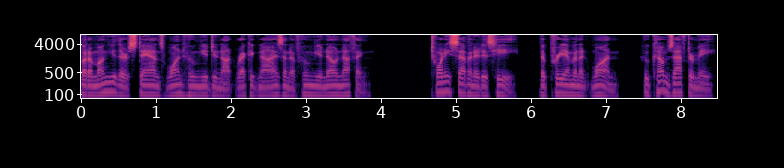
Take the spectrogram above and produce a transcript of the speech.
but among you there stands one whom you do not recognize and of whom you know nothing. 27 It is he, the preeminent one, Who comes after me,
